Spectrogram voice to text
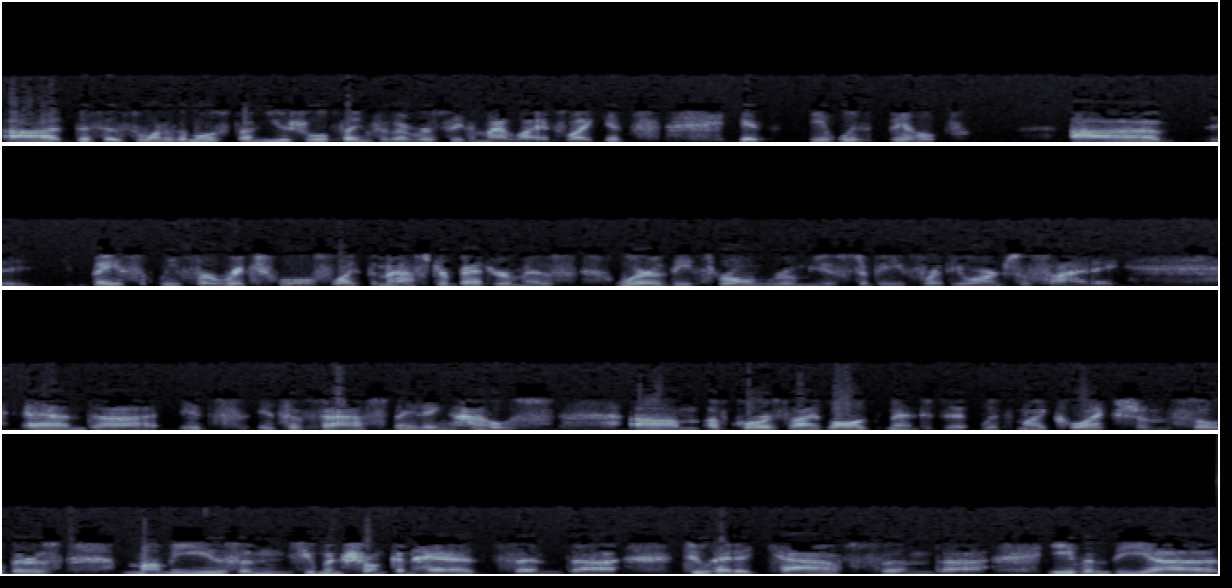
Uh, this is one of the most unusual things I've ever seen in my life. Like it's, it, it was built, uh, basically for rituals. Like the master bedroom is where the throne room used to be for the Orange Society and uh, it's it's a fascinating house. Um, of course, I've augmented it with my collection. So there's mummies and human shrunken heads and uh, two-headed calves and uh, even the uh,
